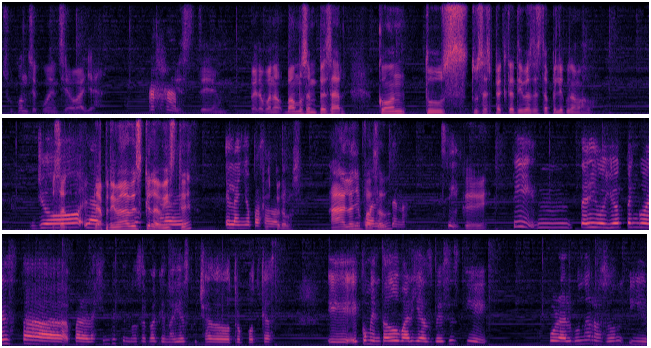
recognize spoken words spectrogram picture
Su consecuencia, vaya. Ajá. Este, pero bueno, vamos a empezar con tus, tus expectativas de esta película, Majo. Yo. la, primera vez que la viste. El año pasado. Ah, el año pasado. Sí. Sí, mm, te digo, yo tengo esta, para la gente que no sepa, que no haya escuchado otro podcast, eh, he comentado varias veces que por alguna razón, y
